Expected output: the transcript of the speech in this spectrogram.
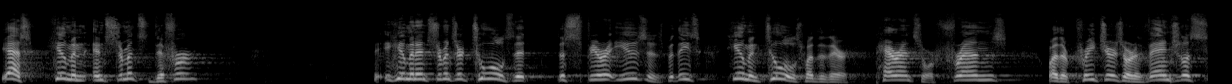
Yes, human instruments differ. Human instruments are tools that the Spirit uses, but these human tools, whether they're parents or friends, whether preachers or evangelists,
